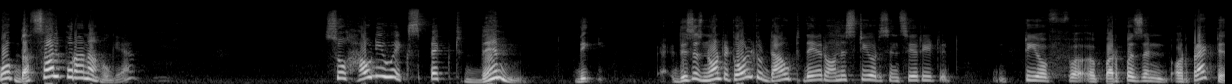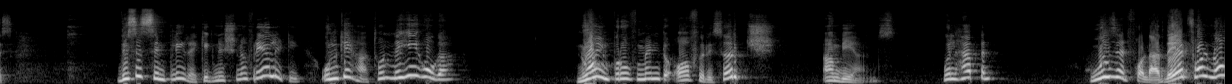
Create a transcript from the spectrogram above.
वो अब 10 साल पुराना हो गया। So how do you expect them this is not at all to doubt their honesty और सिंसियरिटी ऑफ़ पर्पज एंड और practice this is simply recognition of reality उनके हाथों नहीं होगा। No improvement of research ambience will happen who is at fault are they at fault no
